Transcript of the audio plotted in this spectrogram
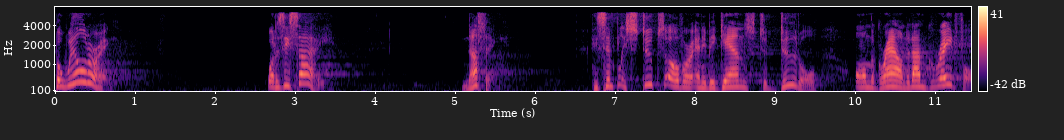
bewildering. What does he say? Nothing. He simply stoops over and he begins to doodle on the ground. And I'm grateful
